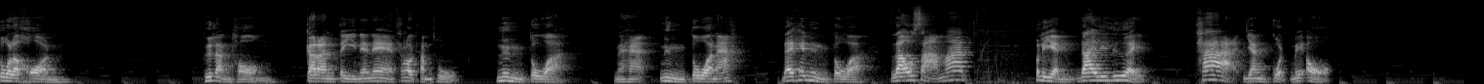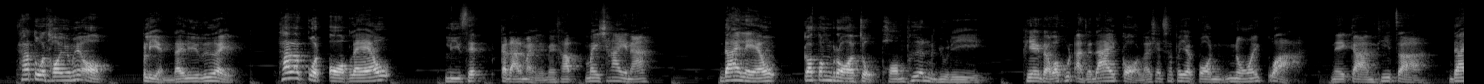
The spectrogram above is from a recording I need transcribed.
ตัวละคร พื้นหลังทอง การันตีแน่ๆ ถ้าเราทำถูก 1 ตัวนะฮะหนึ่งตัวนะ ได้แค่ 1 ตัว เราสามารถเปลี่ยนได้เรื่อยๆ ถ้ายังกดไม่ออก ถ้าตัวทองยังไม่ออกเปลี่ยนได้เรื่อยๆ ถ้าเรากดออกแล้วรีเซ็ตกระดานใหม่เลยไหมครับ ไม่ใช่นะ ได้แล้วก็ต้องรอจบพร้อมเพื่อนมันอยู่ดี เพียงแต่ว่าคุณอาจจะได้ก่อนและใช้ทรัพยากรน้อยกว่า ในการที่จะได้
